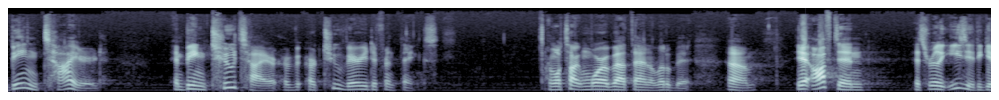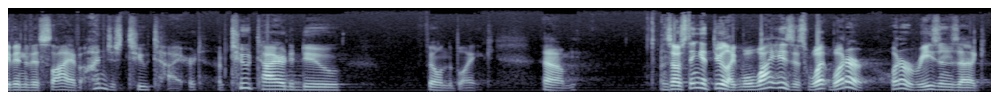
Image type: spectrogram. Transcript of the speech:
being tired and being too tired are, are two very different things. And we'll talk more about that in a little bit. Um, yet often, it's really easy to give into this lie of, I'm just too tired. I'm too tired to do fill in the blank. Um, and so I was thinking through, like, well, why is this? What, what, are, what are reasons that,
